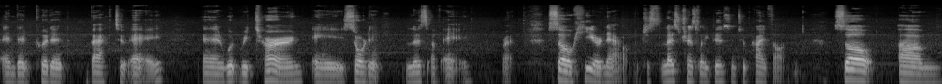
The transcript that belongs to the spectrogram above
and then put it back to A and would return a sorted list of A right? So here now just let's translate this into Python. So um,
